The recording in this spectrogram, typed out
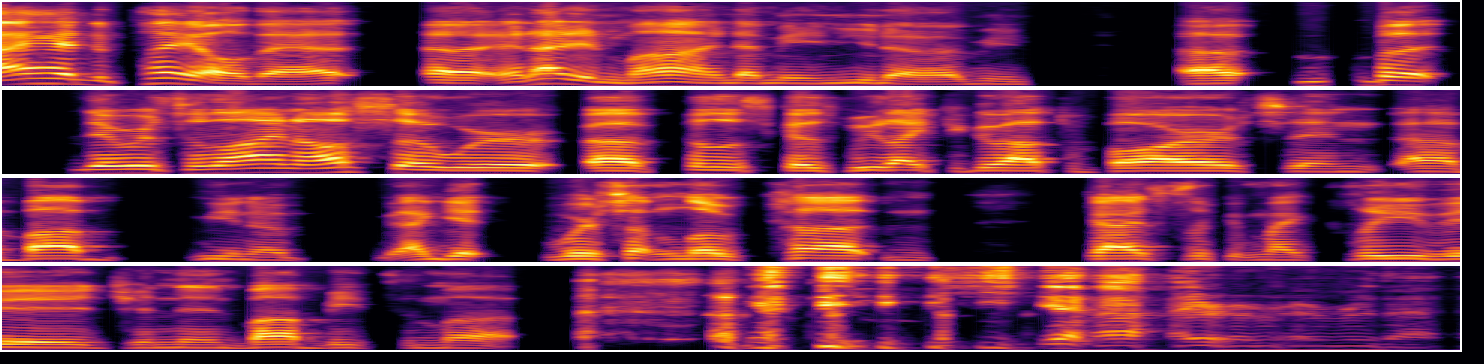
I had to play all that, uh, and I didn't mind. I mean, you know, I mean, uh, but there was a line also where uh, Phyllis goes, "We like to go out to bars," and uh, Bob, you know, I get wear something low cut, and guys look at my cleavage, and then Bob beats him up. yeah, I remember that.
